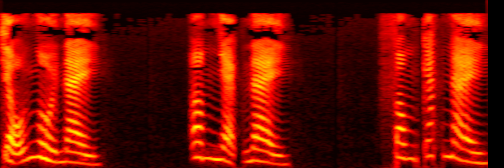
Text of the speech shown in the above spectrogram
Chỗ ngồi này, âm nhạc này, phong cách này,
